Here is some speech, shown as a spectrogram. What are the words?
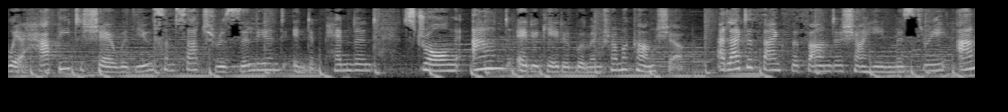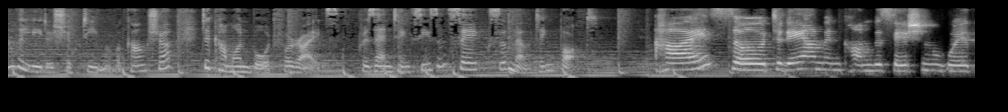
we're happy to share with you some such resilient, independent, strong, and educated women from Akanksha. I'd like to thank the founder Shaheen Mistry and the leadership team of Akanksha to come on board for Rise, presenting season six of Melting Pot. Hi, so today I'm in conversation with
